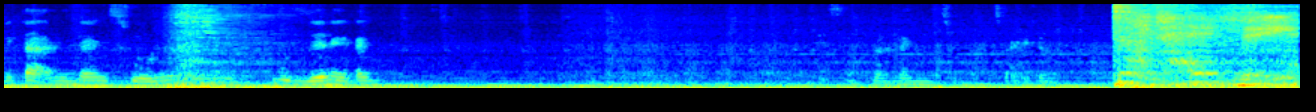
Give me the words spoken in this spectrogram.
Hiện tại mình đang xuống một dưới này đang me.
